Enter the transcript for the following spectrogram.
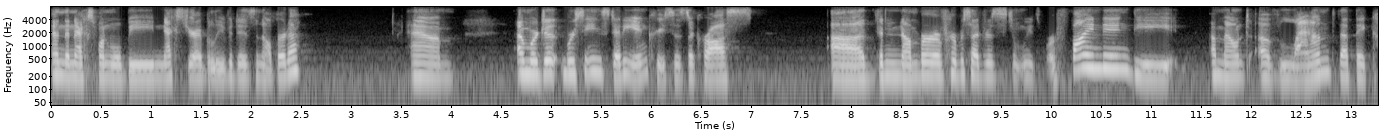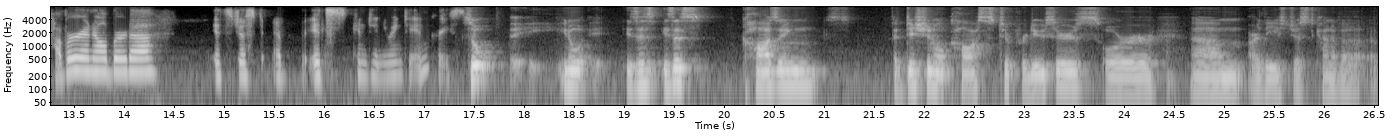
and the next one will be next year, I believe it is in Alberta. Um, and we're just we're seeing steady increases across uh, the number of herbicide resistant weeds we're finding, the amount of land that they cover in Alberta, it's just it's continuing to increase. So, you know, is this is this causing additional costs to producers, or um, are these just kind of a,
